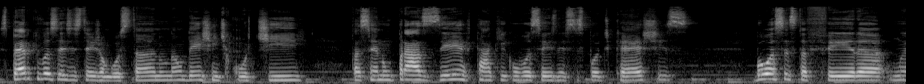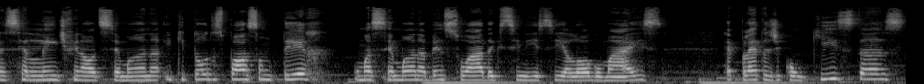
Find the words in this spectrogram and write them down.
Espero que vocês estejam gostando. Não deixem de curtir, Tá sendo um prazer estar aqui com vocês nesses podcasts. Boa sexta-feira, um excelente final de semana e que todos possam ter uma semana abençoada que se inicia logo mais, repleta de conquistas,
